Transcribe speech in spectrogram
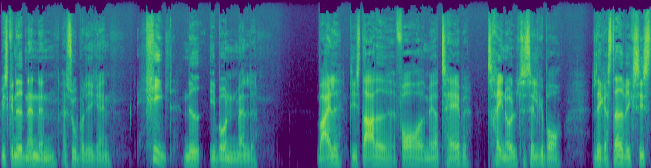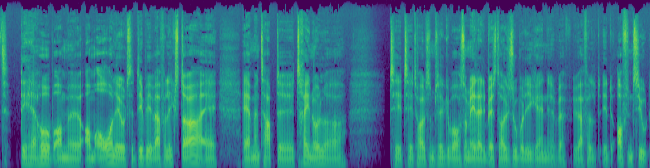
Vi skal ned den anden ende af Superligaen. Helt ned i bunden, Malte. Vejle, de startede foråret med at tabe 3-0 til Silkeborg. Ligger stadigvæk sidst. Det her håb om, øh, om overlevelse, det blev i hvert fald ikke større af, af at man tabte øh, 3-0 og til, til et hold som Silkeborg, som et af de bedste hold i Superligaen, i hvert fald et offensivt.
